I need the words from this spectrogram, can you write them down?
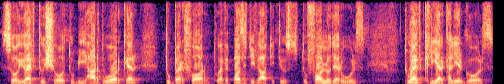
So you have to show to be hard worker, to perform, to have a positive attitude, to follow the rules, to have clear career goals,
